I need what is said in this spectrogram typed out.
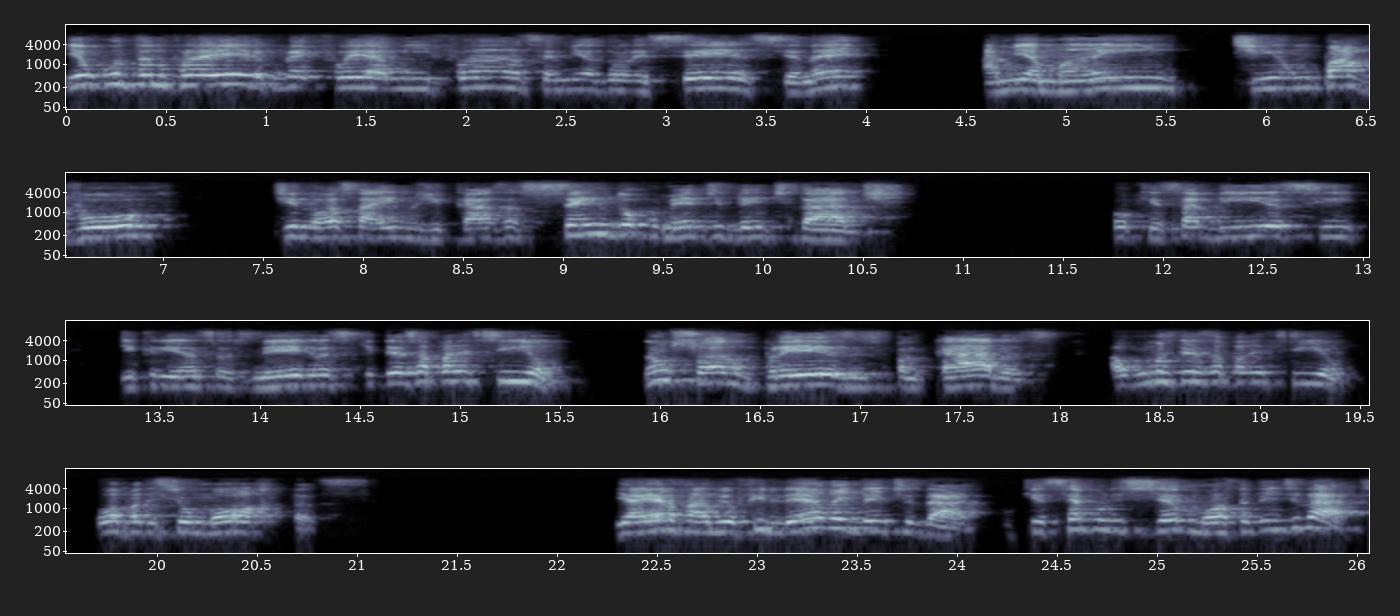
e eu contando para ele como é que foi a minha infância, a minha adolescência, né? A minha mãe tinha um pavor de nós sairmos de casa sem documento de identidade porque sabia-se de crianças negras que desapareciam. Não só eram presas, espancadas, algumas desapareciam, ou apareciam mortas. E aí ela falava, meu filho, leva a identidade, porque se a polícia mostra a identidade.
